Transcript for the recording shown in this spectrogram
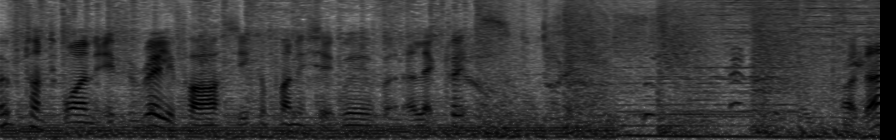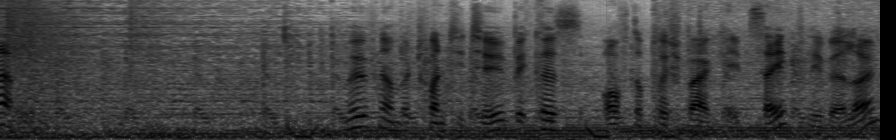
Move 21, if you're really fast, you can punish it with electrics. Like that. Move number 22, because of the pushback it's safe, leave it alone.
